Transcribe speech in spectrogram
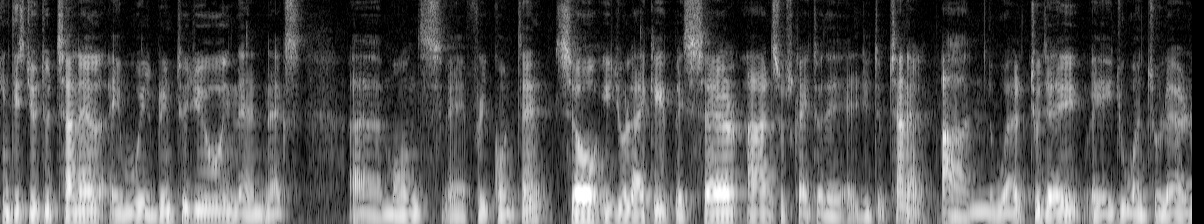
In this YouTube channel I will bring to you in the next uh, months uh, free content. So if you like it, please share and subscribe to the YouTube channel. And well, today uh, you want to learn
